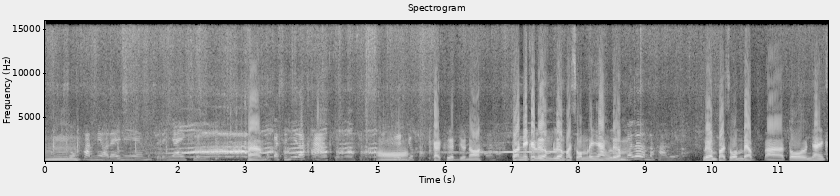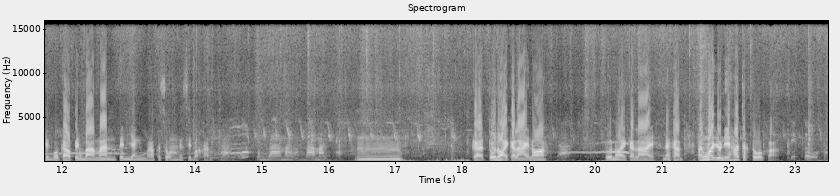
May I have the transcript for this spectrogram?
อืมสมพันธุ์แนวใดแน่มันสิได้ใหญ่ขึ้นครับมันก็สิมีราคาขึ้นนะคะอ๋อขึ้นอยู่ค่ะก็คืออยู่เนาะจ้ะตอนนี้ก็เริ่มเริ่มผสมหรือยังเริ่ม ก็เริ่มแล้วค่ะเริ่มแล้วเริ่มผสมแบบอ่าโตใหญ่ขึ้นกว่าเก่าเป็นบามันเป็นหยังมาผสมจังซี่บ่ครับ ค่ะ เป็นบามันบามันค่ะอืมก็ตัวน้อยก็หลายเนาะจ้ะตัวน้อยก็หลายนะครับอังว่าอยู่นี่เฮาจักโตวก่อนสิบโตค่ะ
